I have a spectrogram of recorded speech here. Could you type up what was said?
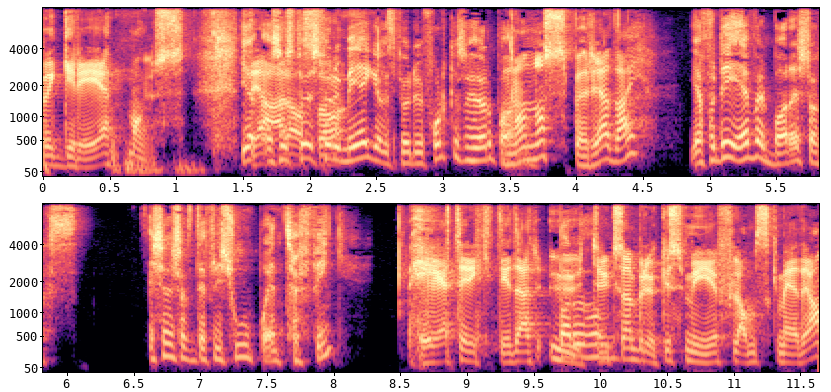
begrep, Magnus. Ja, altså, spør, altså- spør du meg, eller spør du folket som hører på? nå, nå spør jeg deg. Ja, for det er vel bare en slags, en slags definisjon på en tøffing? Helt riktig. Det er et sånn- uttrykk som brukes mye i flamsk media.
